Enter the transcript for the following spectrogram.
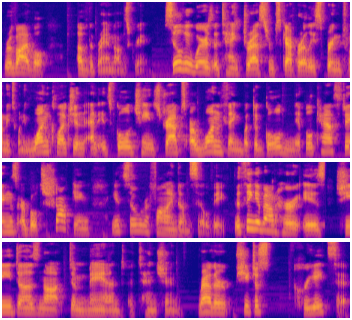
revival of the brand on screen. Sylvie wears a tank dress from Schiaparelli's Spring 2021 collection, and its gold chain straps are one thing, but the gold nipple castings are both shocking, yet so refined on Sylvie. The thing about her is she does not demand attention. Rather, she just creates it.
